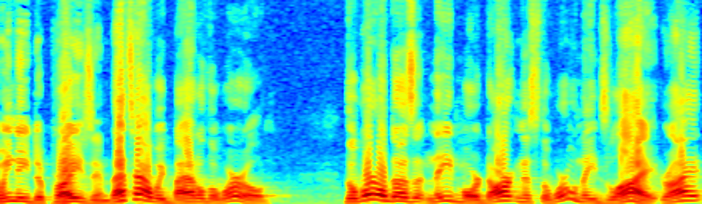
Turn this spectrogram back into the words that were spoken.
We need to praise Him. That's how we battle the world. The world doesn't need more darkness, the world needs light, right?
